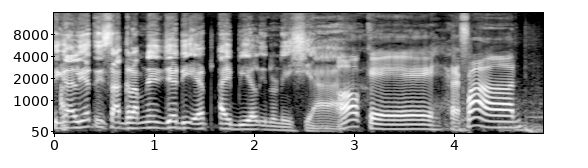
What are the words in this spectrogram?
Tinggal lihat Instagramnya aja di @ibl Indonesia. Oke, have fun.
